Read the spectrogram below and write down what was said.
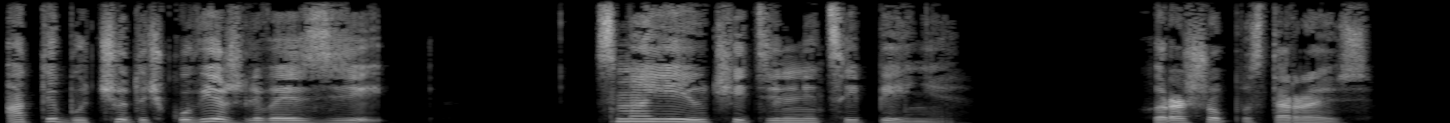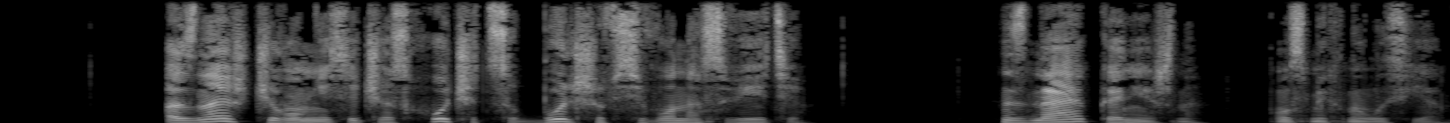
а ты будь чуточку вежливая с с моей учительницей пения. Хорошо, постараюсь. А знаешь, чего мне сейчас хочется больше всего на свете? Знаю, конечно, усмехнулась я.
